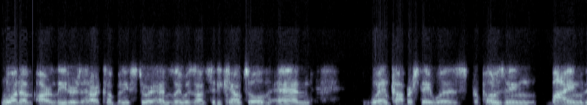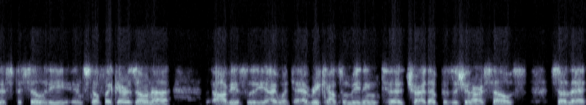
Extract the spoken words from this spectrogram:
one of our leaders at our company, Stuart Hensley, was on city council and when Copper State was proposing buying this facility in Snowflake, Arizona, obviously I went to every council meeting to try to position ourselves so that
